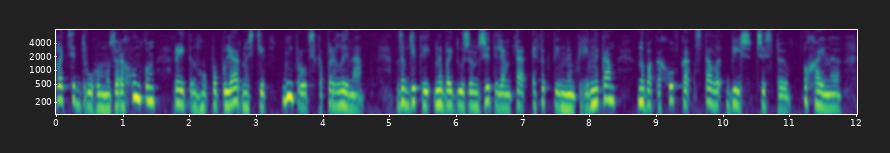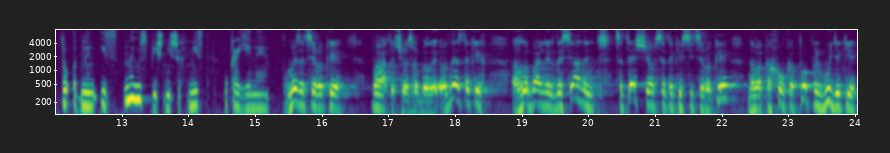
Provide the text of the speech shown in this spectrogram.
22-му за рахунком рейтингу популярності Дніпровська перлина. Завдяки небайдужим жителям та ефективним керівникам нова Каховка стала більш чистою, охайною, то одним із найуспішніших міст України. Ми за ці роки багато чого зробили. Одне з таких глобальних досягнень це те, що все-таки всі ці роки Нова Каховка, попри будь-які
